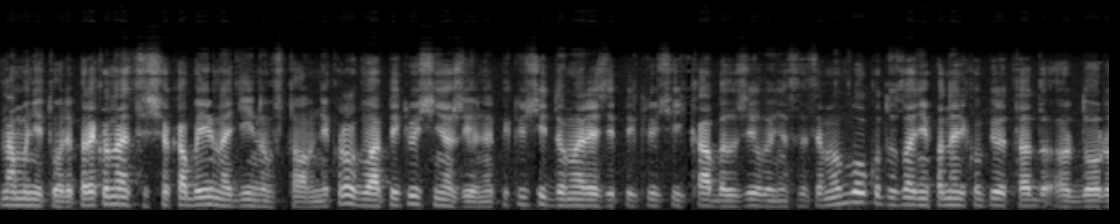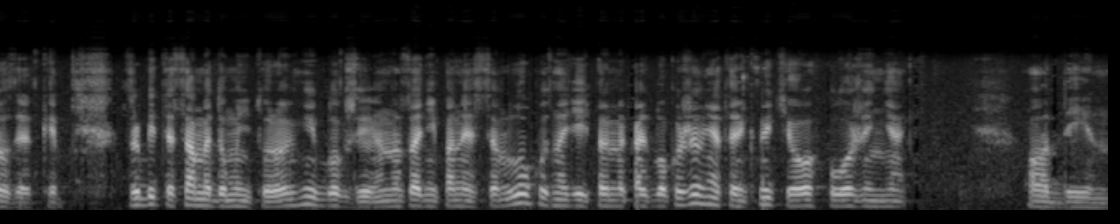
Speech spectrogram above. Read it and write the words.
на моніторі. Переконайтеся, що кабелі надійно вставлені. Крок 2. Підключення живлення. Підключіть до мережі, підключіть кабель живлення системного блоку до задньої панелі комп'ютера та до, розетки. Зробіть те саме до монітора. Вімкніть блок живлення. На задній панелі системного блоку знайдіть перемикач блоку живлення та вімкніть його в положення 1.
